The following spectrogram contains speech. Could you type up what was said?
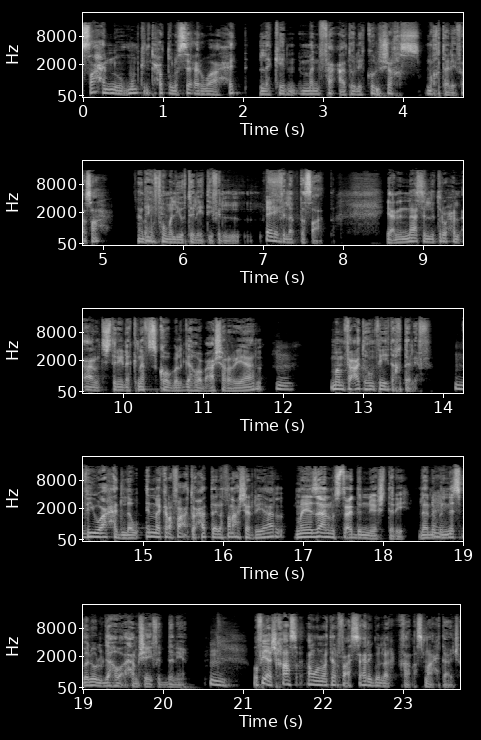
صح إنه ممكن تحط له سعر واحد لكن منفعته لكل شخص مختلفة صح؟ هذا إيه. مفهوم ال utility في. إيه. في الاقتصاد. يعني الناس اللي تروح الآن وتشتري لك نفس كوب القهوة ب 10 ريال. منفعتهم فيه تختلف. في واحد لو إنك رفعته حتى ل 12 ريال ما يزال مستعد إنه يشتريه لأنه إيه. بالنسبة له القهوة أهم شيء في الدنيا. وفي أشخاص أول ما ترفع السعر يقول لك خلاص ما أحتاجه.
